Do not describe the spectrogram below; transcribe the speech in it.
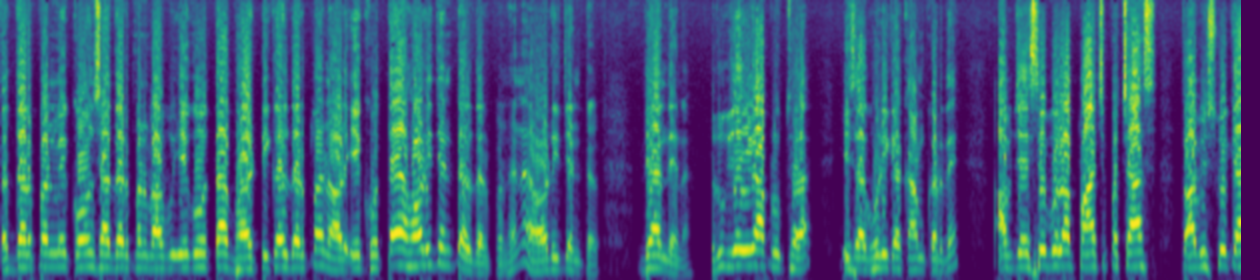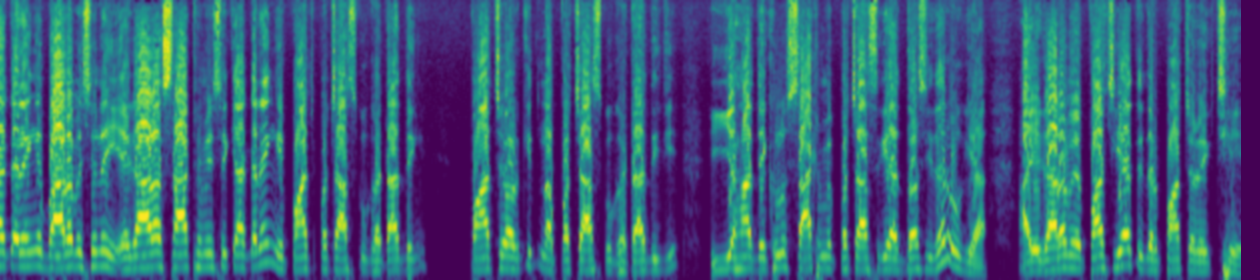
तो दर्पण में कौन सा दर्पण बाबू? एक होता है वर्टिकल दर्पण और एक होता है हॉरिजेंटल दर्पण, है ना? हॉरिजेंटल ध्यान देना। रुक जाइएगा आप लोग थोड़ा। इस अघोड़ी का काम कर दें। अब जैसे बोला पाँच पचास तो अब इसको क्या करेंगे? बारह में से नहीं, ग्यारह साठ में से क्या करेंगे? पाँच पचास को घटा देंगे। पाँच और कितना? पचास को घटा दीजिए। यहाँ देख लो, साठ में पचास गया, दस इधर हो गया। और ग्यारह में पाँच गया तो इधर पाँच और एक छह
